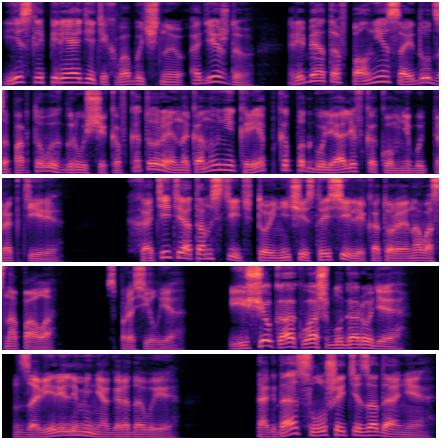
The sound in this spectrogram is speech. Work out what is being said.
Если переодеть их в обычную одежду, ребята вполне сойдут за портовых грузчиков, которые накануне крепко подгуляли в каком-нибудь трактире. «Хотите отомстить той нечистой силе, которая на вас напала?» — спросил я. «Еще как, ваше благородие!» — заверили меня городовые. «Тогда слушайте задание.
